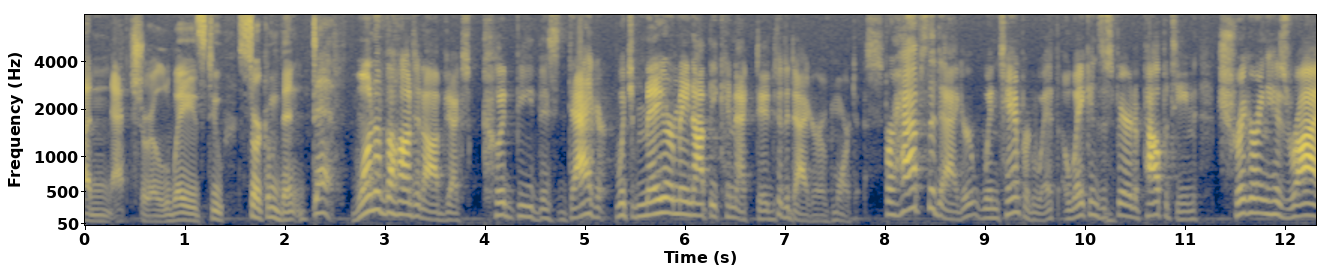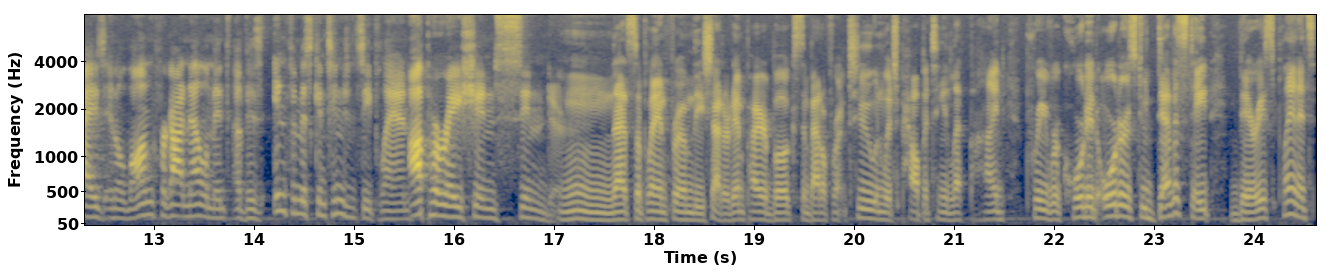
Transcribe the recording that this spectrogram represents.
unnatural ways to circumvent death. One of the haunted objects could be this dagger, which may or may not be connected to the dagger of Mortis. Perhaps the dagger, when tampered with, awakens the spirit of Palpatine, triggering his rise in a long forgotten element of his infamous contingency plan, Operation Cinder. Mm, that's the plan from the Shattered Empire books and Battlefront 2, in which Palpatine left behind pre recorded orders to devastate various planets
